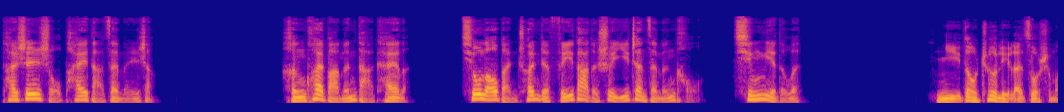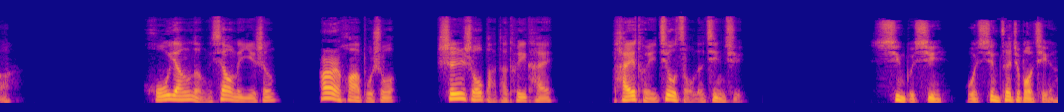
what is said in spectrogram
他伸手拍打在门上，很快把门打开了。邱老板穿着肥大的睡衣站在门口，轻蔑的问：“你到这里来做什么？”胡杨冷笑了一声，二话不说，伸手把他推开，抬腿就走了进去。信不信我现在就报警？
